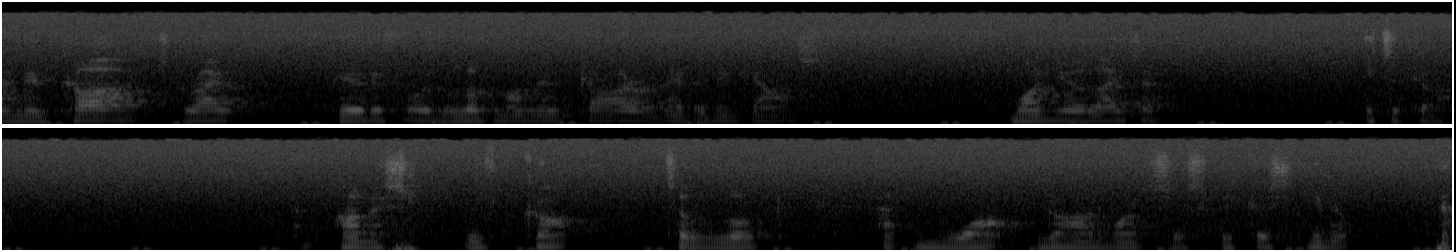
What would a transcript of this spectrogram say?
a new car, it's great, beautiful, I love my new car and everything else. One year later, it's a car. And honestly, we've got to look at what God wants us because, you know,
